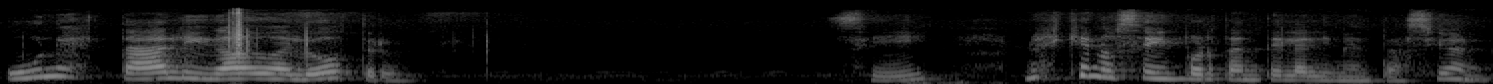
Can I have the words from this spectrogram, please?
uno está ligado al otro. ¿Sí? No es que no sea importante la alimentación,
